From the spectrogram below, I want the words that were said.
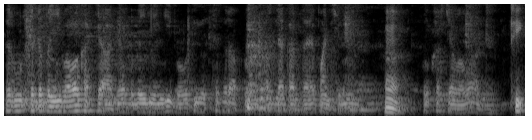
ਫਿਰ ਮੁੜ ਕੇ ਦੁਬਈ ਵਾਵਾ ਖਰਚਾ ਆ ਗਿਆ ਦੁਬਈ ਮਹਿੰਗੀ ਬਹੁਤ ਹੀ ਉੱਥੇ ਫਿਰ ਆਪਣਾ ਖਰਚਾ ਕਰਦਾ ਰਿਹਾ 5-6 ਮਹੀਨੇ। ਹਾਂ। ਉਹ ਖਰਚਾ ਵਾਵਾ ਆ ਗਿਆ। ਠੀਕ।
